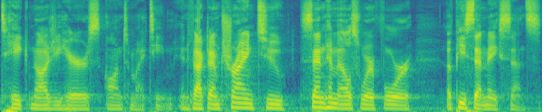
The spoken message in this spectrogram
take Najee Harris onto my team. In fact, I'm trying to send him elsewhere for a piece that makes sense.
